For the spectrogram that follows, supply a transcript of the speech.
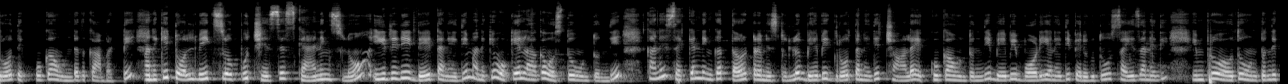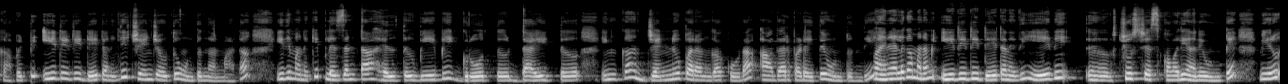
గ్రోత్ ఎక్కువగా ఉండదు కాబట్టి మనకి ట్వెల్వ్ వీక్స్ లోపు చేసే స్కానింగ్స్లో ఈడిడి ఈడీడీ డేట్ అనేది మనకి ఒకేలాగా వస్తూ ఉంటుంది. కానీ సెకండ్ ఇంకా థర్డ్ ట్రెమిస్టర్లో బేబీ గ్రోత్ అనేది చాలా ఎక్కువగా ఉంటుంది. బేబీ బాడీ అనేది పెరుగుతూ సైజ్ అనేది ఇంప్రూవ్ అవుతూ ఉంటుంది కాబట్టి కాబట్టి ఈడీడీ డేట్ అనేది చేంజ్ అవుతూ ఉంటుంది అనమాట ఇది మనకి placenta health baby growth diet ఇంకా జన్యు పరంగా కూడా ఆధారపడైతే ఉంటుంది. ఫైనల్గా మనం ఈడీడీ డేట్ అనేది ఏది చూస్ చేసుకోవాలి అని ఉంటే మీరు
